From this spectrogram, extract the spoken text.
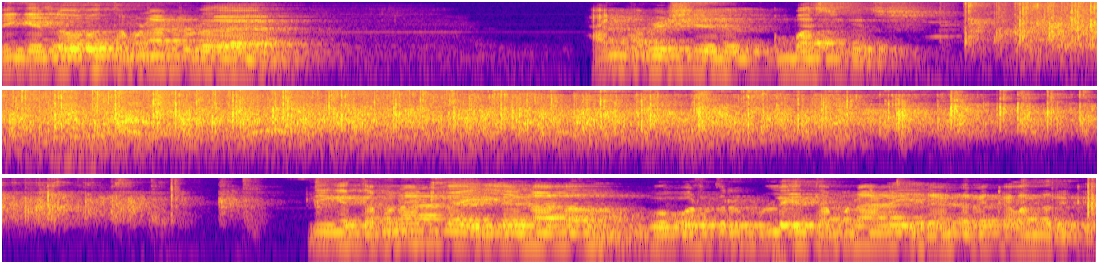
நீங்கள் எல்லோரும் தமிழ்நாட்டோட அன்அபிஷியல் அம்பாசிடர்ஸ் நீங்கள் தமிழ்நாட்டில் இல்லைனாலும் ஒவ்வொருத்தருக்குள்ளேயே ஒவ்வொருத்தருக்குள்ளேயும் தமிழ்நாடு இரண்டரை கலந்துருக்கு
